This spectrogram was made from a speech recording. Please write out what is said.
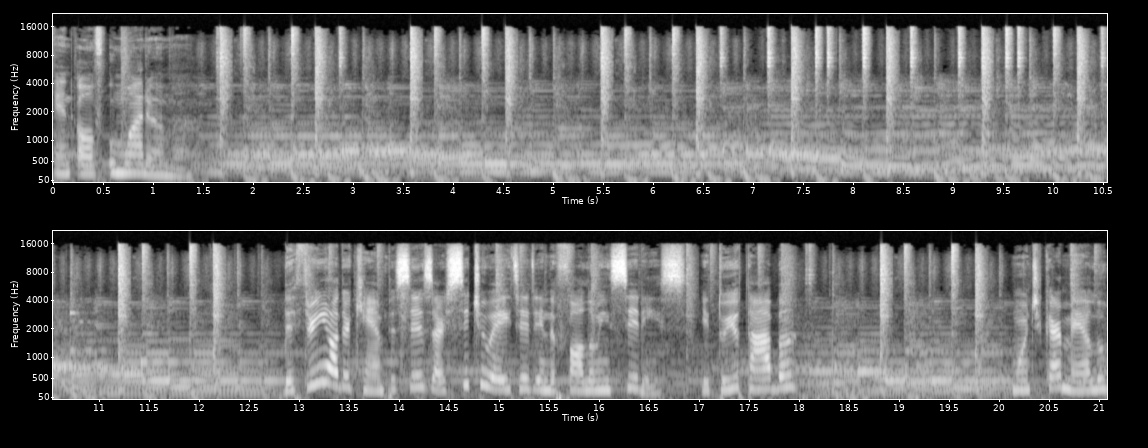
and of Umuarama. The three other campuses are situated in the following cities: Ituiutaba, Monte Carmelo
